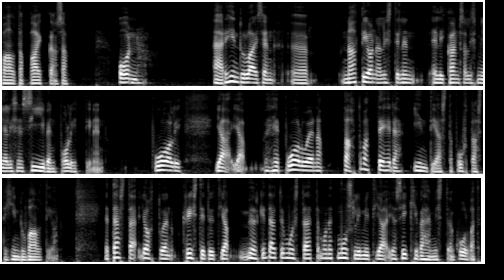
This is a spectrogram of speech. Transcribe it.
valtapaikkansa, on äärihindulaisen ö, nationalistinen eli kansallismielisen siiven poliittinen puoli ja, ja he puolueena tahtovat tehdä Intiasta puhtaasti hinduvaltion. Ja tästä johtuen kristityt ja myöskin täytyy muistaa, että monet muslimit ja, ja sikhivähemmistöön kuuluvat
